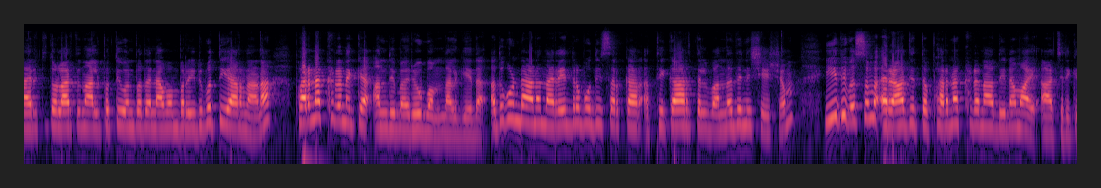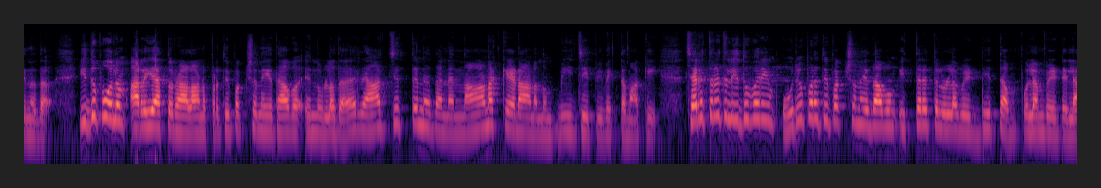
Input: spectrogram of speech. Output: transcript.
ആയിരത്തി തൊള്ളായിരത്തി നാൽപ്പത്തി ഒൻപത് നവംബർ ഇരുപത്തിയാറിനാണ് ഭരണഘടനയ്ക്ക് അന്തിമ രൂപം നൽകിയത്. അതുകൊണ്ടാണ് നരേന്ദ്രമോദി സർക്കാർ അധികാരത്തിൽ വന്നതിന് ശേഷം ഈ ദിവസം രാജ്യത്ത് ഭരണഘടനാ ദിനമായി ആചരിക്കുന്നത്. ഇതുപോലും അറിയാത്ത ഒരാളാണ് പ്രതിപക്ഷ നേതാവ് എന്നുള്ളത് രാജ്യത്തിന് തന്നെ നാണക്കേടാണെന്നും ബി വ്യക്തമാക്കി. ചരിത്രത്തിൽ ഇതുവരെയും ഒരു പ്രതിപക്ഷ നേതാവും ഇത്തരത്തിലുള്ള വിഡ്ഢിത്തം പുലംപേട്ടില്ല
